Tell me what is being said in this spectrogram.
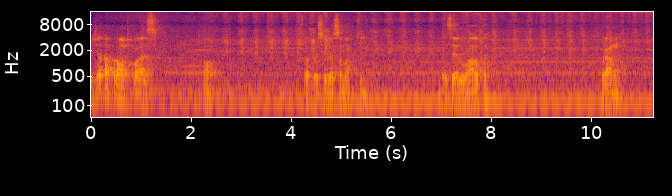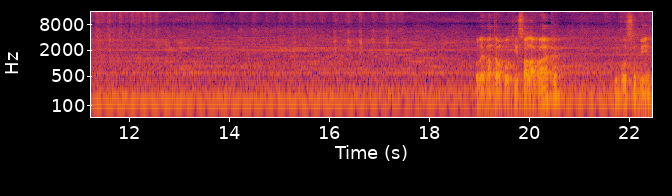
e já tá pronto quase. Ó, só para tirar essa marquinha da zero alta para um. Vou levantar um pouquinho só a alavanca e vou subindo.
